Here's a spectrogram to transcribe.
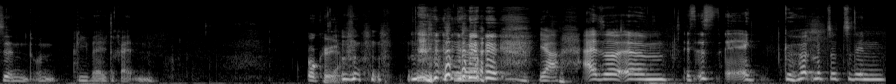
sind und die Welt retten. Okay. Ja, also ähm, es ist, er gehört mit so zu den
